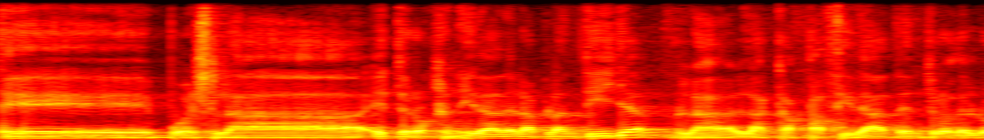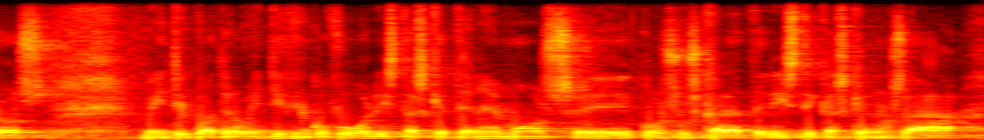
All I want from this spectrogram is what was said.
eh, pues la heterogeneidad de la plantilla, la, capacidad dentro de los 24 o 25 futbolistas que tenemos eh, con sus características que nos da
